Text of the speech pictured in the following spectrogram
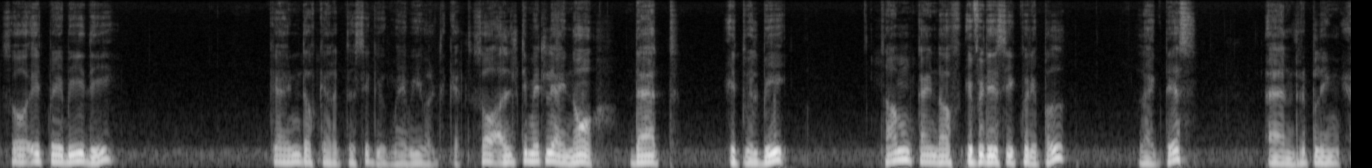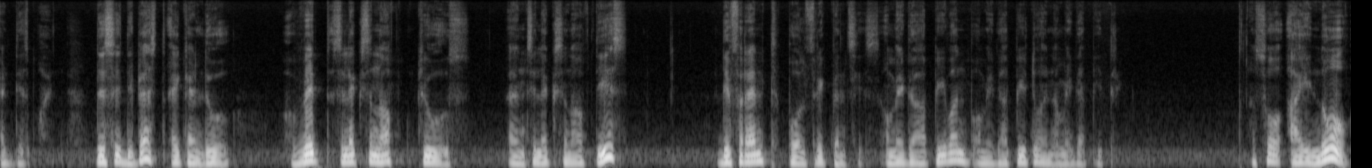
So, it may be the kind of characteristic you may be able to get. So, ultimately I know that it will be some kind of if it is equiripple like this and rippling at this point. This is the best I can do with selection of Q's and selection of these different pole frequencies omega p1, omega p2 and omega p3. So, I know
